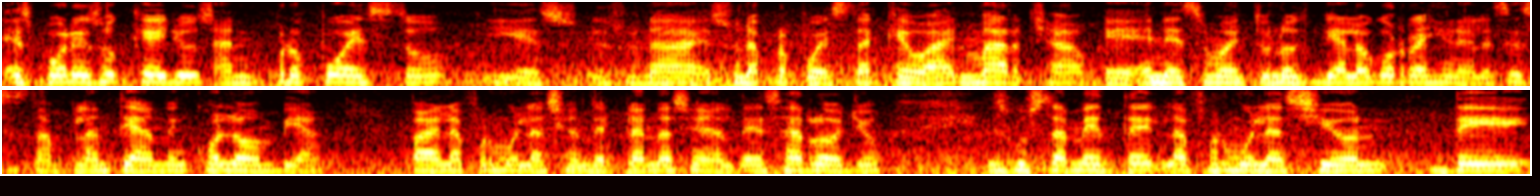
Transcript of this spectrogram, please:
Es por eso que ellos han propuesto, y es, es, una, es una propuesta que va en marcha, eh, en este momento unos diálogos regionales que se están planteando en Colombia para la formulación del Plan Nacional de Desarrollo, es justamente la formulación de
